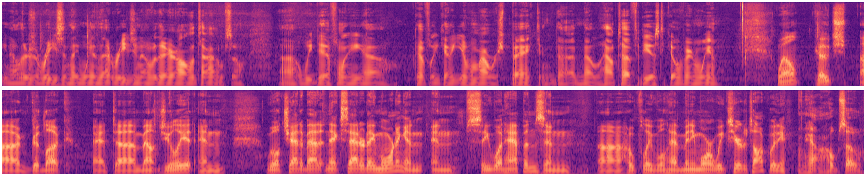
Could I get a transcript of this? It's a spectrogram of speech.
you know, there's a reason they win that region over there all the time. So uh, we definitely, uh, definitely got to give them our respect and know how tough it is to go over and win. Well, Coach, good luck at uh, Mount Juliet, and we'll chat about it next Saturday morning and and see what happens, and uh, hopefully we'll have many more weeks here to talk with you. Yeah, I hope so.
